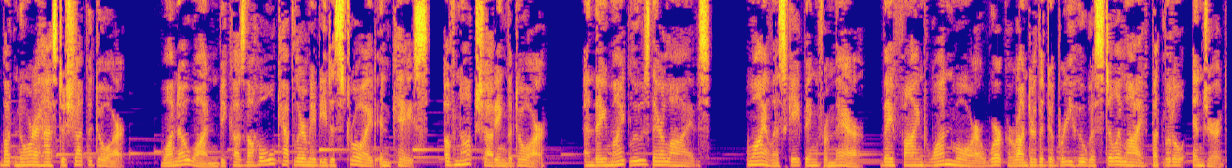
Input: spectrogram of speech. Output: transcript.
But Nora has to shut the door. 101 because the whole Kepler may be destroyed in case of not shutting the door. And they might lose their lives. While escaping from there, they find one more worker under the debris who was still alive but little injured.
